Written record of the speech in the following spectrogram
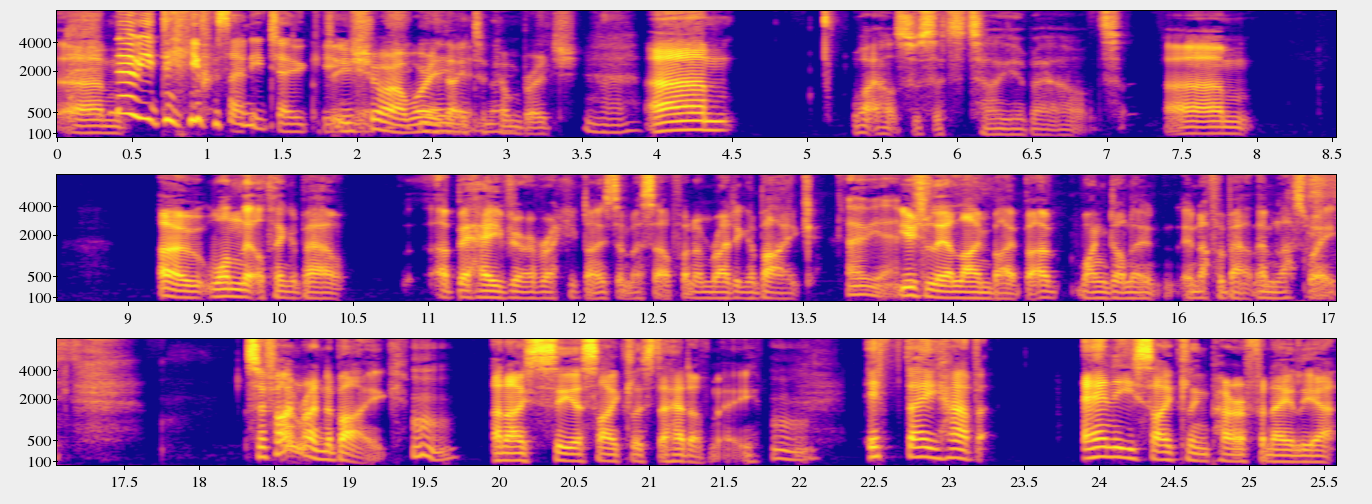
um, no, he, did- he was only joking. Are you sure? I worried Yeah, that he took no. umbrage. No. Um, what else was there to tell you about? Um, oh, one little thing about a behaviour I've recognised in myself when I'm riding a bike. Oh yeah. Usually a Lime bike, but I wanged on en- enough about them last week. So if I'm riding a bike Mm. and I see a cyclist ahead of me, if they have any cycling paraphernalia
